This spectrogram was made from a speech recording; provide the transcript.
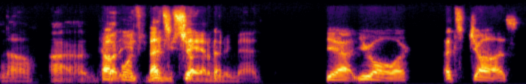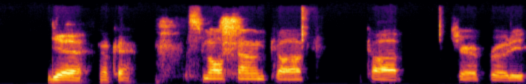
No, uh, but one. if, when you say ju- it, I'm gonna be mad. yeah, you all are. That's Jaws. yeah, okay. Small town cop, cop, Sheriff Brody,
